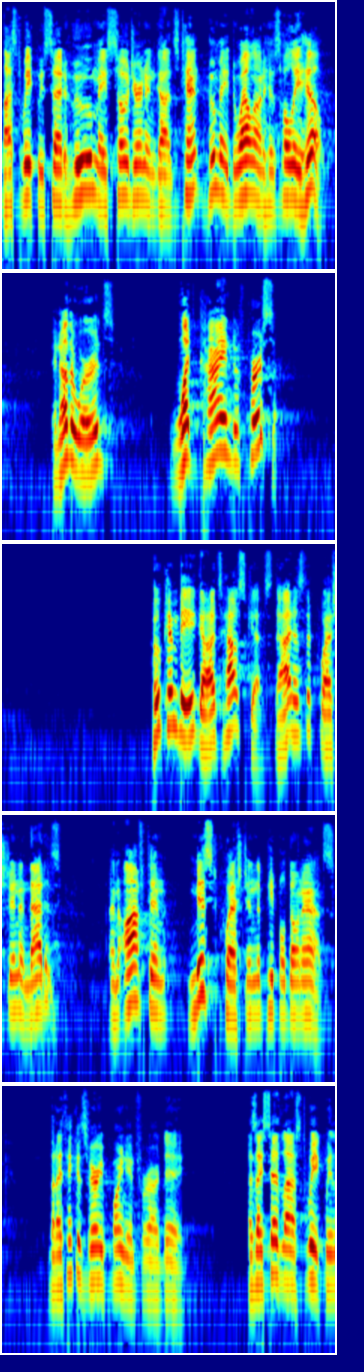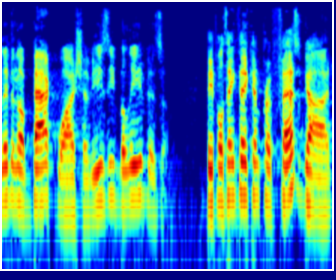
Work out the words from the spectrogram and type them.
Last week we said, Who may sojourn in God's tent? Who may dwell on his holy hill? In other words, what kind of person? Who can be God's house guest? That is the question, and that is an often missed question that people don't ask. But I think it's very poignant for our day. As I said last week, we live in the backwash of easy believism. People think they can profess God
